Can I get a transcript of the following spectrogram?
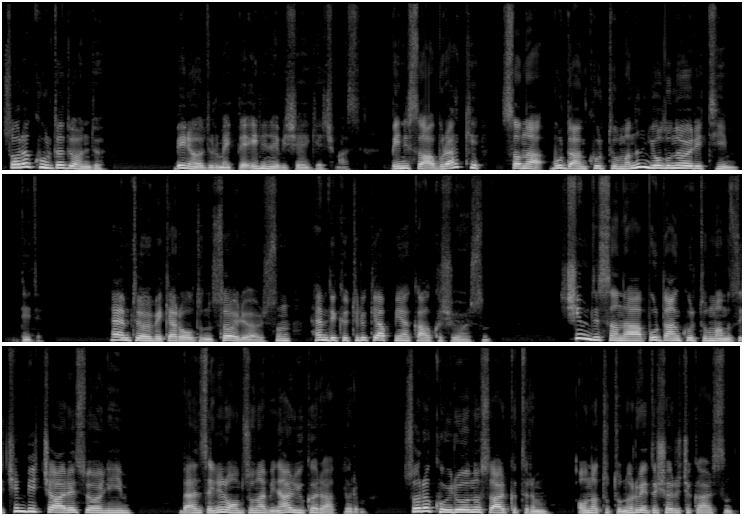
Sonra kurda döndü. Beni öldürmekle eline bir şey geçmez. Beni sağ bırak ki sana buradan kurtulmanın yolunu öğreteyim dedi. Hem tövbekar olduğunu söylüyorsun hem de kötülük yapmaya kalkışıyorsun. Şimdi sana buradan kurtulmamız için bir çare söyleyeyim. Ben senin omzuna biner yukarı atlarım. Sonra kuyruğunu sarkıtırım. Ona tutunur ve dışarı çıkarsın.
